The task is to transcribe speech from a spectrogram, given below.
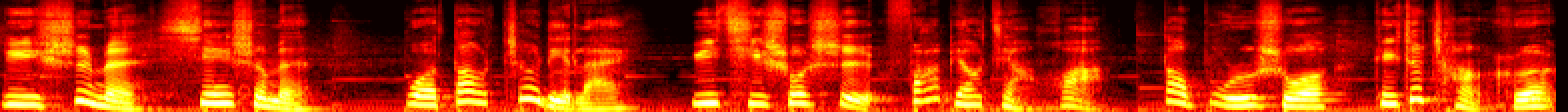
女士们、先生们，我到这里来，与其说是发表讲话，倒不如说给这场合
